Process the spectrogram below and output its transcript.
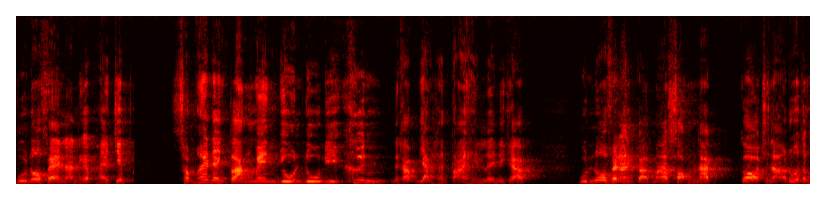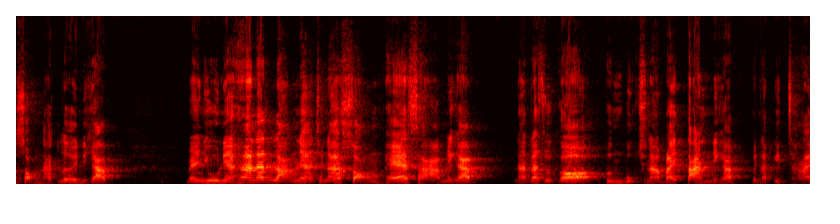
บูโน่แฟร์นันครับหายเจ็บ ทำให้แดนกลางแมนยูดูดีขึ้นนะครับอย่างทันตาเห็นเลยนะครับบูโน่แฟรนันกลับมา 2 นัด ก็ชนะรวดทั้ง 2 นัดเลยนะครับแมนยูเนี่ยหนัดหลังเนี่ยชนะ 2 แพ้3นะครับนัดล่าสุดก็เพิ่งบุกชนะไบรตันนะครับเป็นนัดปิดท้าย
